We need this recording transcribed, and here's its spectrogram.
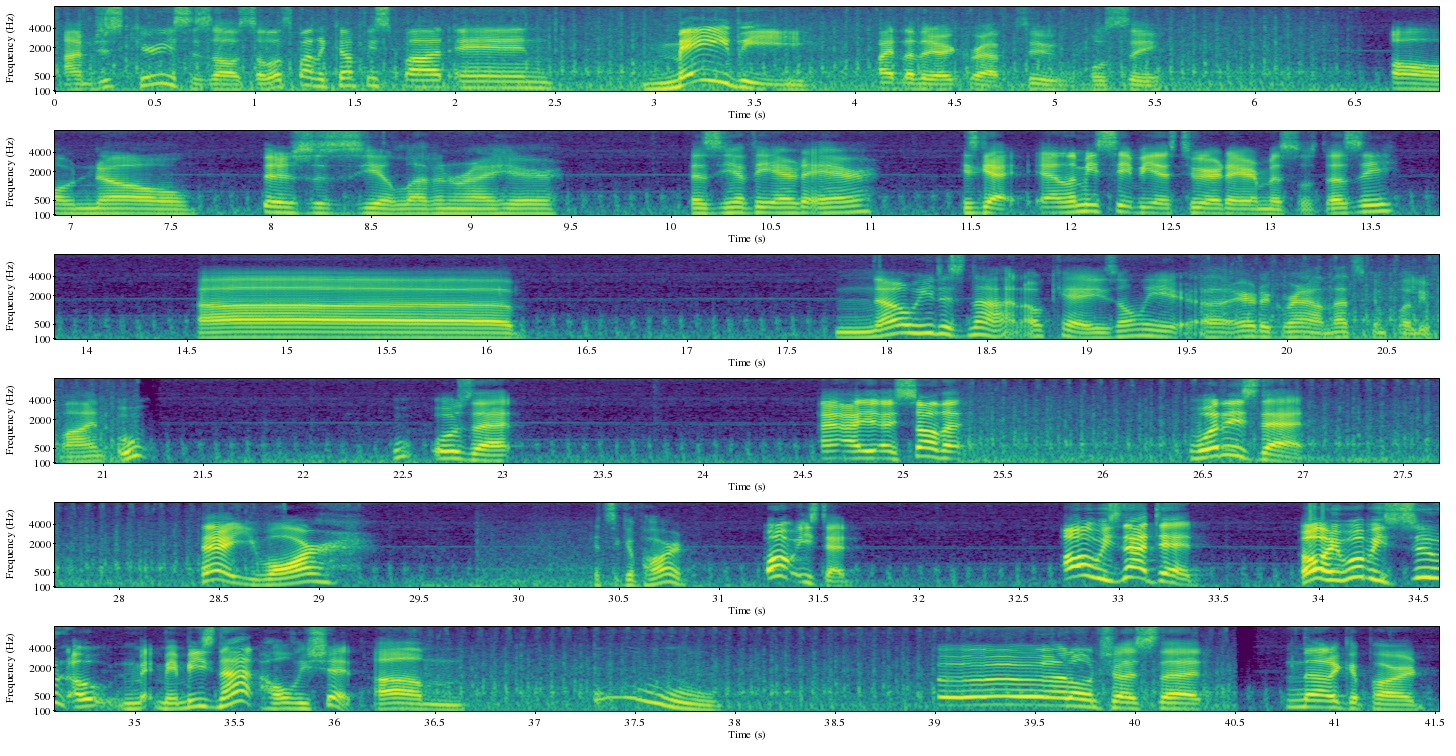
I'm just curious as all. So let's find a comfy spot and maybe fight another aircraft too. We'll see. Oh no, there's a Z11 right here. Does he have the air-to-air? -air? He's got, yeah, let me see if he has two air-to-air -air missiles. Does he? Uh, no, he does not. Okay, he's only uh, air to ground. That's completely fine. Ooh. Ooh what was that? I, I, I saw that. What is that? There you are. It's a Gepard. Oh, he's dead. Oh, he's not dead. Oh, he will be soon. Oh, maybe he's not. Holy shit. Um. Ooh. Uh, I don't trust that. Not a Gepard.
